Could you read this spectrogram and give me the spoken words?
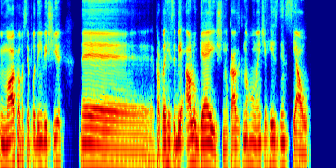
um imóvel para você poder investir é, para poder receber aluguéis, no caso que normalmente é residencial.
